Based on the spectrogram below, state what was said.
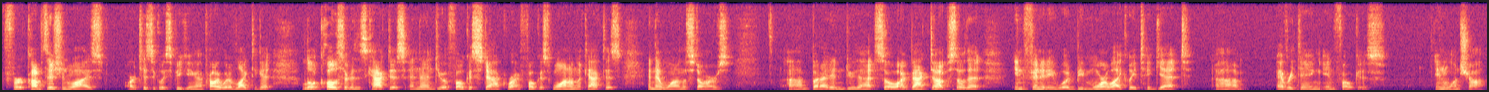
for composition wise, artistically speaking, I probably would have liked to get a little closer to this cactus and then do a focus stack where I focused one on the cactus and then one on the stars. Uh, but I didn't do that. So I backed up so that Infinity would be more likely to get um, everything in focus in one shot.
